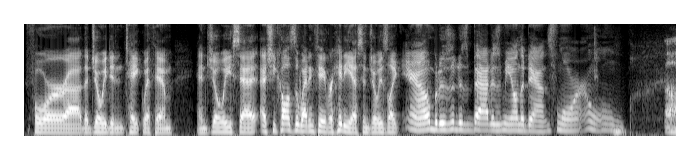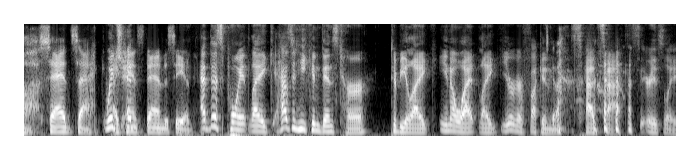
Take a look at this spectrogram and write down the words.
for uh, that Joey didn't take with him. And Joey said, as she calls the wedding favor hideous, and Joey's like, "Yeah, but is it as bad as me on the dance floor?" Oh. Oh, sad sack. Which- I can't and- stand to see it. At this point, like, hasn't he convinced her to be like, you know what, like, you're a fucking sad sack, seriously.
